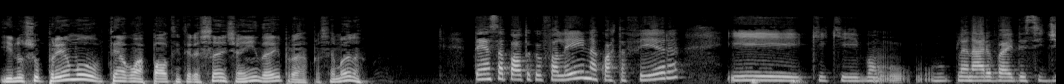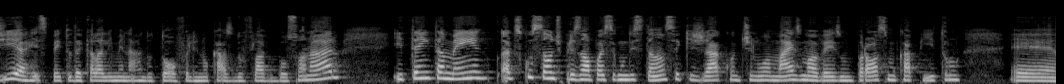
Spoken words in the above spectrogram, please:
E no Supremo tem alguma pauta interessante ainda aí para a semana? Tem essa pauta que eu falei na quarta-feira e que, que bom, o plenário vai decidir a respeito daquela liminar do Toffoli no caso do Flávio Bolsonaro. E tem também a discussão de prisão após segunda instância, que já continua mais uma vez um próximo capítulo é,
